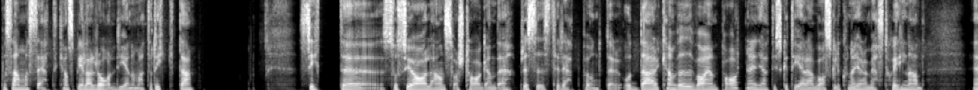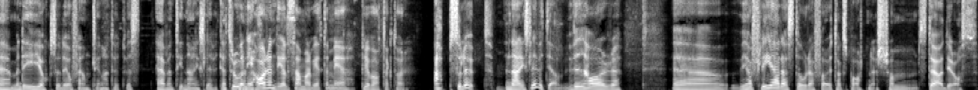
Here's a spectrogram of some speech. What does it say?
på samma sätt kan spela roll genom att rikta sitt eh, sociala ansvarstagande precis till rätt punkter. Och där kan vi vara en partner i att diskutera vad skulle kunna göra mest skillnad. Eh, men det är ju också det offentliga naturligtvis, även till näringslivet. Jag tror men ni har en del samarbete med privata aktörer? Absolut. Mm. Näringslivet, ja. Vi har, eh, vi har flera stora företagspartners som stödjer oss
